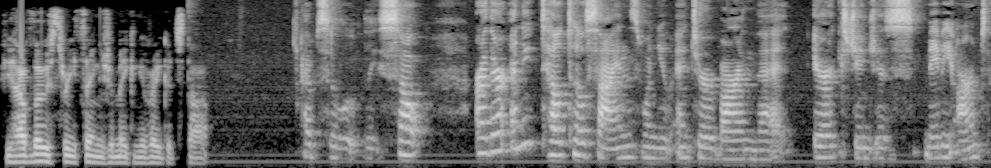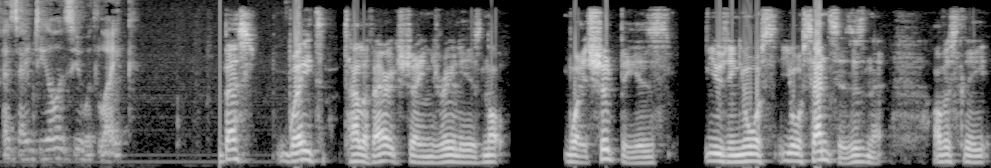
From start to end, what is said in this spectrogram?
If you have those three things, you're making a very good start. Absolutely. So, are there any telltale signs when you enter a barn that air exchanges maybe aren't as ideal as you would like? The best way to tell if air exchange really is not what it should be is using your your senses, isn't it? Obviously,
